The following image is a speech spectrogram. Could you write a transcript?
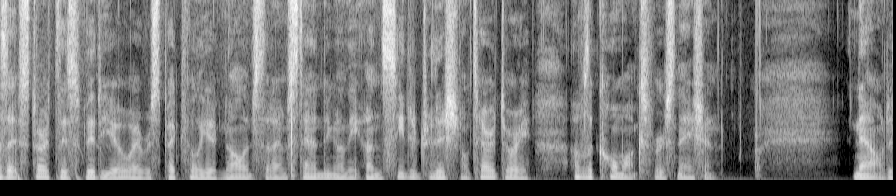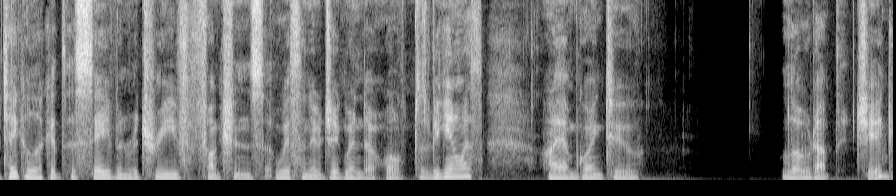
As I start this video, I respectfully acknowledge that I'm standing on the unceded traditional territory of the Comox First Nation. Now, to take a look at the save and retrieve functions with the new jig window. Well, to begin with, I am going to load up jig,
